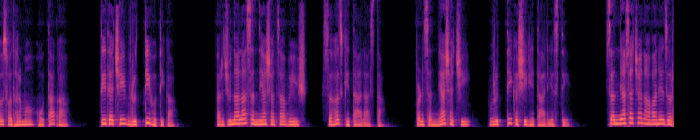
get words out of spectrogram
तो स्वधर्म होता का? ती त्याची वृत्ती होती का? अर्जुनाला संन्याशाचा वेश सहज घेता आला असता. पण संन्याशाची वृत्ती कशी घेता आली असती? संन्यासाच्या नावाने जर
